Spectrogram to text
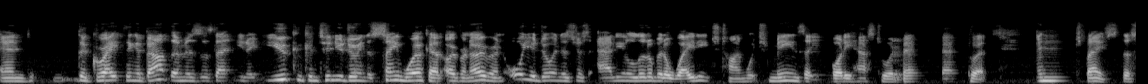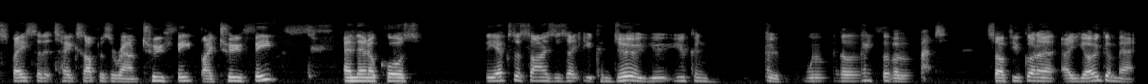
and the great thing about them is, is that you know you can continue doing the same workout over and over, and all you're doing is just adding a little bit of weight each time, which means that your body has to adapt to it. And space, the space that it takes up is around two feet by two feet, and then of course, the exercises that you can do, you you can do with the length of a mat. So if you've got a, a yoga mat,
